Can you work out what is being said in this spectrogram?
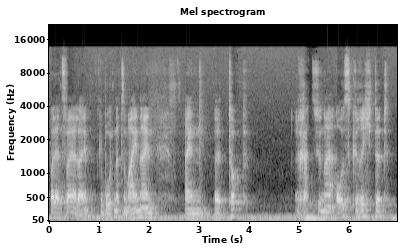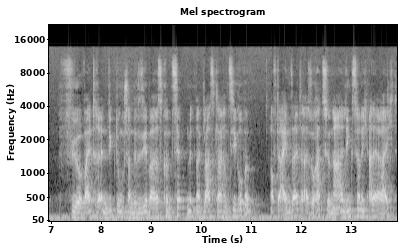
weil er zweierlei geboten hat. Zum einen ein, ein äh, top rational ausgerichtet für weitere Entwicklung standardisierbares Konzept mit einer glasklaren Zielgruppe. Auf der einen Seite, also rational, linkshörnig alle erreicht.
